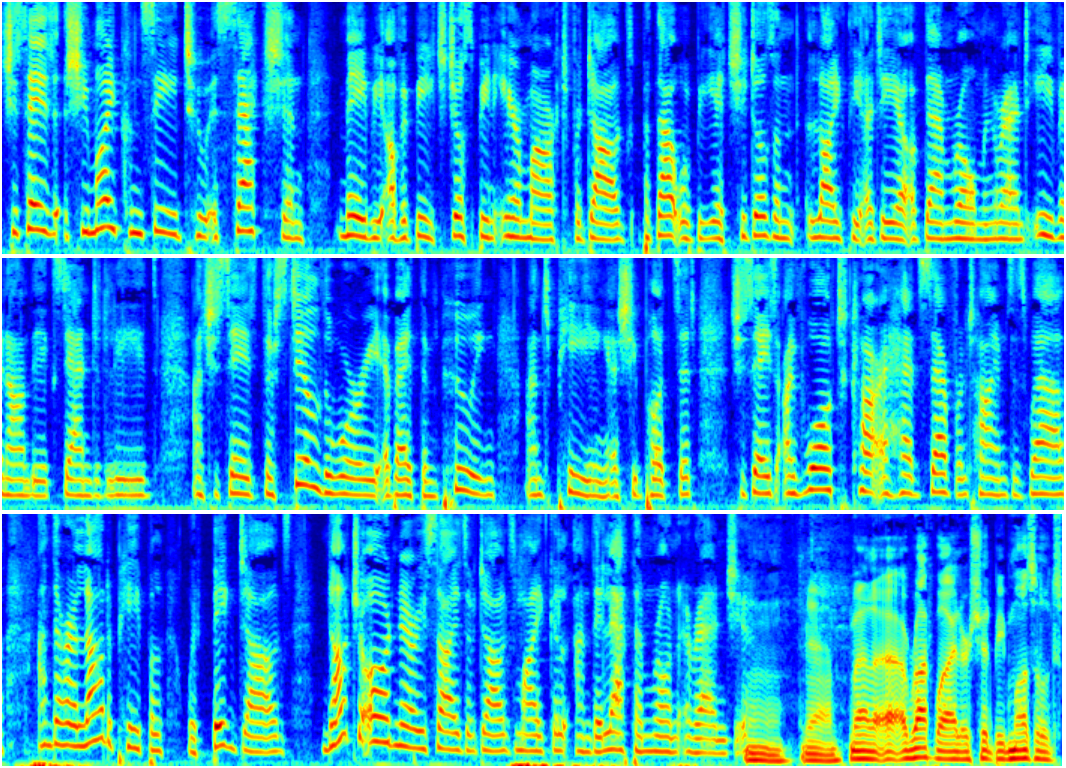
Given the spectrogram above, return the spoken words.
She says she might concede to a section maybe of a beach just being earmarked for dogs, but that would be it. She doesn't like the idea of them roaming around even on the extended leads. And she says there's still the worry about them pooing and peeing, as she puts it. She says, I've walked Clogherhead several times as well, and there are a lot of people with big dogs, not your ordinary size of dogs, Michael, and they let them run around you. Mm, yeah, well, a, a Rottweiler should be muzzled,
